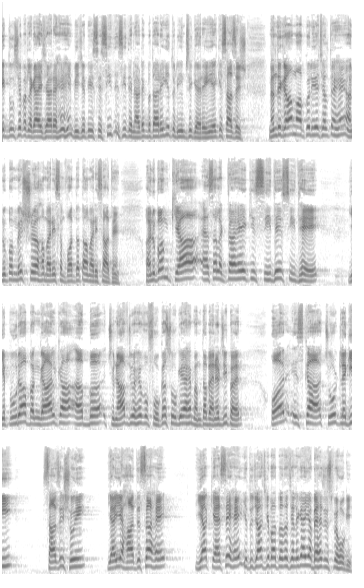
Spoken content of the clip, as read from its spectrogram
एक दूसरे पर लगाए जा रहे हैं। बीजेपी इसे सीधे सीधे नाटक बता रही है तो टीएमसी कह रही है कि साजिश। नंदीग्राम, आपको लिए चलते हैं। अनुपम मिश्र हमारे संवाददाता हमारे साथ हैं। अनुपम, क्या ऐसा लगता है कि सीधे सीधे ये पूरा बंगाल का अब चुनाव जो है, वो फोकस हो गया है ममता बनर्जी पर और इसका चोट लगी, साजिश हुई या ये हादसा है? या कैसे है, ये तो जाँच के बाद पता चलेगा या बहस इस पर होगी।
